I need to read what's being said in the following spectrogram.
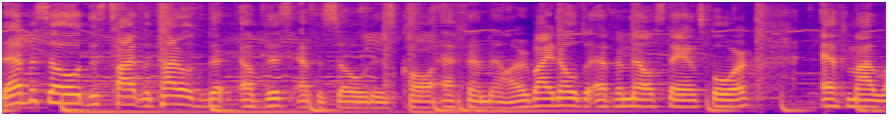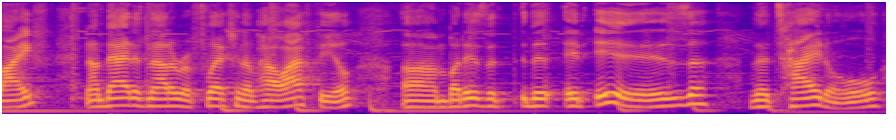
the episode, this title, the title of this episode is called FML. Everybody knows what FML stands for. F my life. Now that is not a reflection of how I feel, um, but is it is the title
